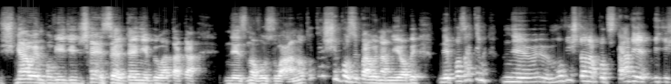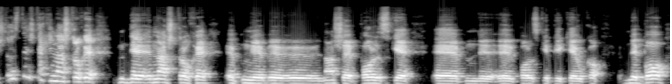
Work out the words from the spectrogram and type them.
śmiałem powiedzieć, że SLD nie była taka znowu zła, no to też się posypały na mnie oby. Poza tym mówisz to na podstawie, widzisz, to jest też taki nasz trochę, nasz trochę, nasze polskie, polskie piekiełko, bo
